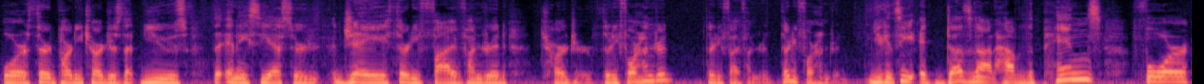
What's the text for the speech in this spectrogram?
or third-party chargers that use the NACS or J3500 charger. 3400? 3500, 3400. You can see it does not have the pins for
